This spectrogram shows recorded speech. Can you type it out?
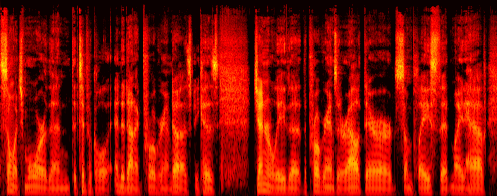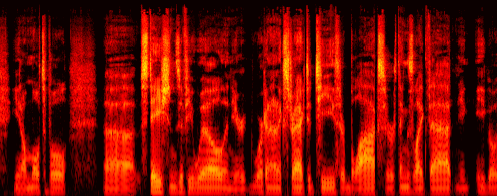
so much more than the typical endodontic program does because generally the the programs that are out there are some place that might have you know multiple uh, stations if you will and you're working on extracted teeth or blocks or things like that and you, you go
